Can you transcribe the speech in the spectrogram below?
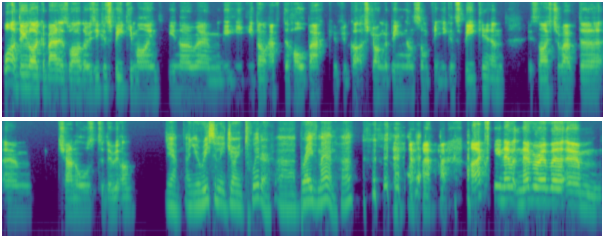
what I do like about it as well, though, is you can speak your mind. You know, um, you, you don't have to hold back if you've got a strong opinion on something. You can speak it, and it's nice to have the um, channels to do it on. Yeah, and you recently joined Twitter. Uh, brave man, huh? I actually never, never ever um,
